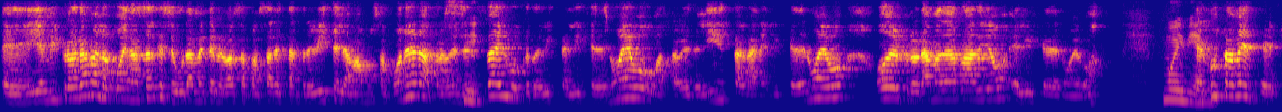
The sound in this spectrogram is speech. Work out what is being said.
Eh, y en mis programas lo pueden hacer, que seguramente me vas a pasar esta entrevista y la vamos a poner a través del Facebook, Revista Elige de Nuevo, o a través del Instagram Elige de Nuevo, o del programa de radio Elige de Nuevo. Muy bien. justamente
